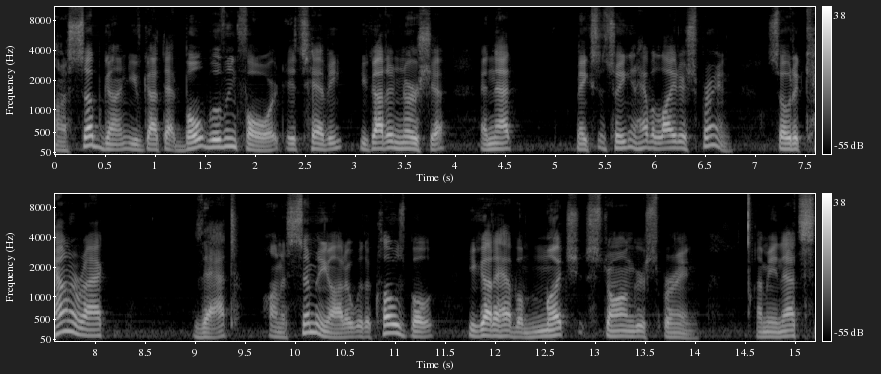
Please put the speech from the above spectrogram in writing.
On a subgun, you've got that bolt moving forward, it's heavy, you've got inertia, and that makes it so you can have a lighter spring. So to counteract that on a semi-auto with a closed bolt, you got to have a much stronger spring. I mean, that's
